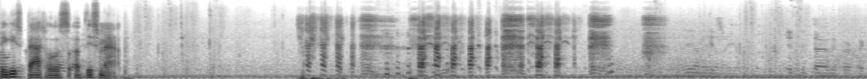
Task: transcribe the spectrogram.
biggest battles of this map. It's entirely perfect.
